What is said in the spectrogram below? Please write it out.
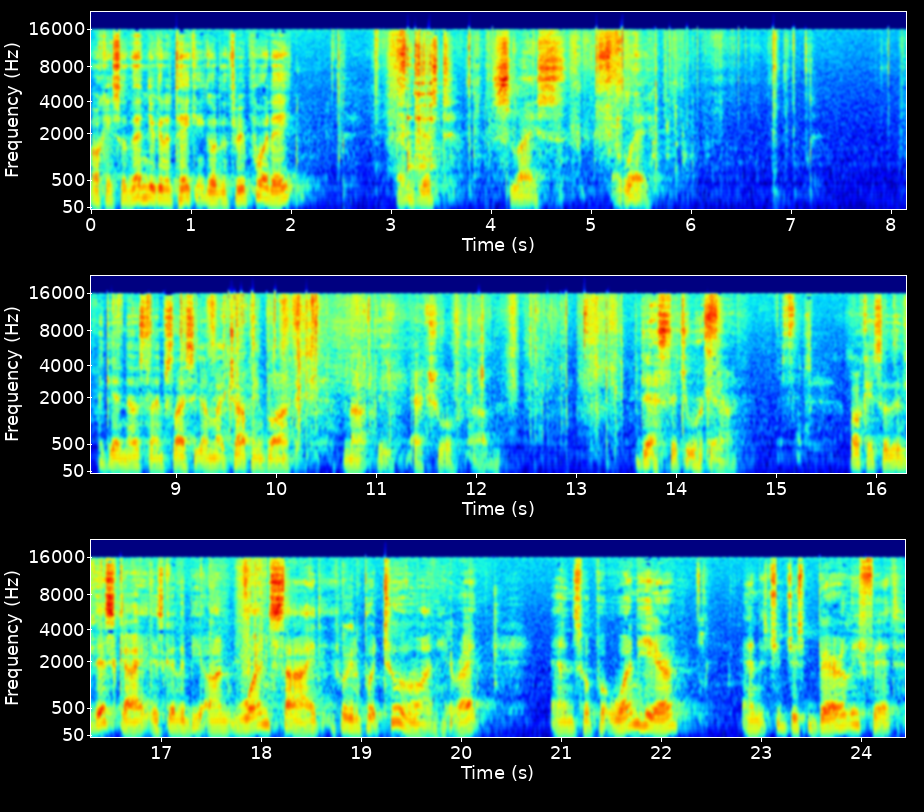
Okay, so then you're going to take it go to 3.8 and just slice away. Again, notice I'm slicing on my chopping block, not the actual um, desk that you're working on. Okay, so then this guy is going to be on one side. We're going to put two of them on here, right? And so put one here, and it should just barely fit.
